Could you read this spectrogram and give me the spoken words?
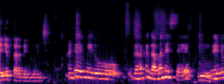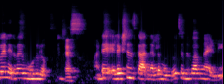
ఏం చెప్తారు దీని గురించి? అంటే మీరు గనక గమనిస్తే రెండు వేల ఇరవై మూడులో ఎస్ అంటే ఎలక్షన్స్ ఆరు నెలల ముందు చంద్రబాబు నాయుడిని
